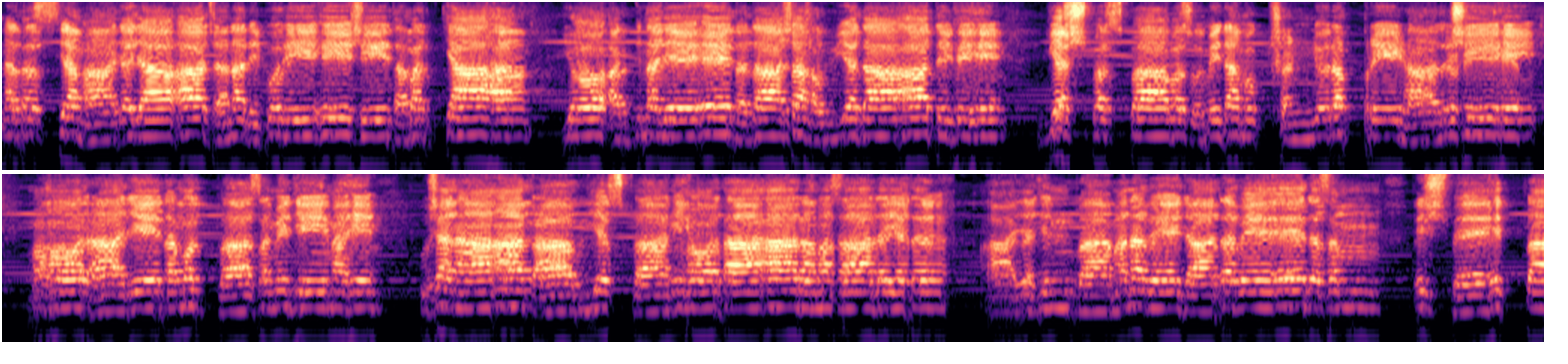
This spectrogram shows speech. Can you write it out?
न तस्य मायया आचनरिपुरीशीतमर्त्याः यो अग्नये ददाश हव्यदातिभिः व्यश्वस्वावसुमिदमुक्षण्युरप्रीणादृशीः महोराजेतमुत्वा समिधीमहि। उशना काव्यस्त्वानिहोतारमसादयत् आयजिन्त्वा मनवे जातवेदसम् विश्वे हित्वा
